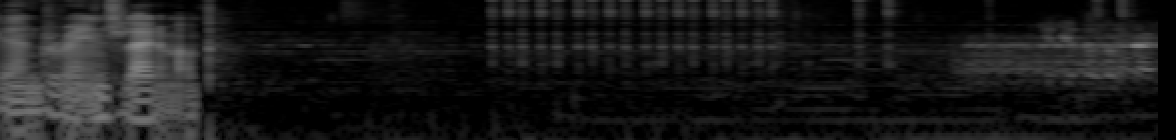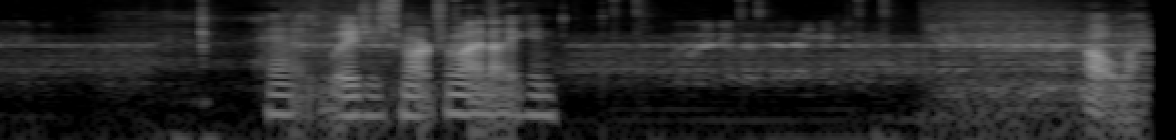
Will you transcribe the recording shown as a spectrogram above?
Get into range, light them up. Yeah, it's way too smart for my liking. Oh my god.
